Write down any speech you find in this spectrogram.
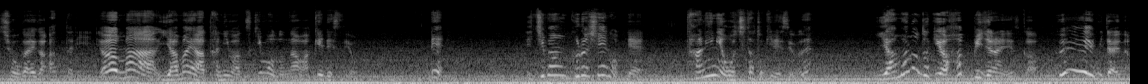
障害があったり。あまあ山や谷はつきものなわけですよ。で一番苦しいのって谷に落ちた時ですよね。山の時はハッピーじゃないですか。ふえーみたいな。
